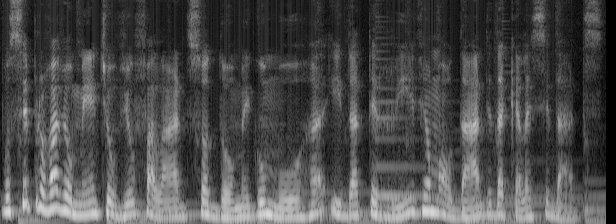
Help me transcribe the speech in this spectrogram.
Você provavelmente ouviu falar de Sodoma e Gomorra e da terrível maldade daquelas cidades.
